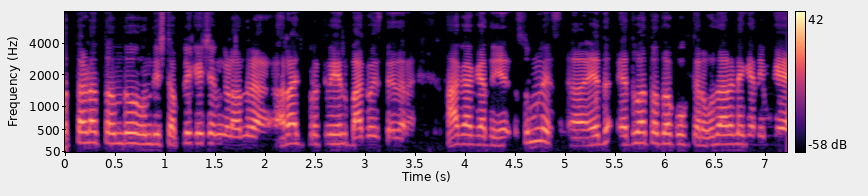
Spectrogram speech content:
ಒತ್ತಡ ತಂದು ಒಂದಿಷ್ಟು ಅಪ್ಲಿಕೇಶನ್ಗಳು ಅಂದ್ರೆ ಹರಾಜು ಪ್ರಕ್ರಿಯೆಯಲ್ಲಿ ಭಾಗವಹಿಸ್ತಾ ಇದ್ದಾರೆ. ಹಾಗಾಗಿ ಅದು ಸುಮ್ಮನೆ ಎದ್ ಎದ್ವಾ ತದ್ವಾಕ್ ಹೋಗ್ತಾರೆ. ಉದಾಹರಣೆಗೆ ನಿಮ್ಗೆ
